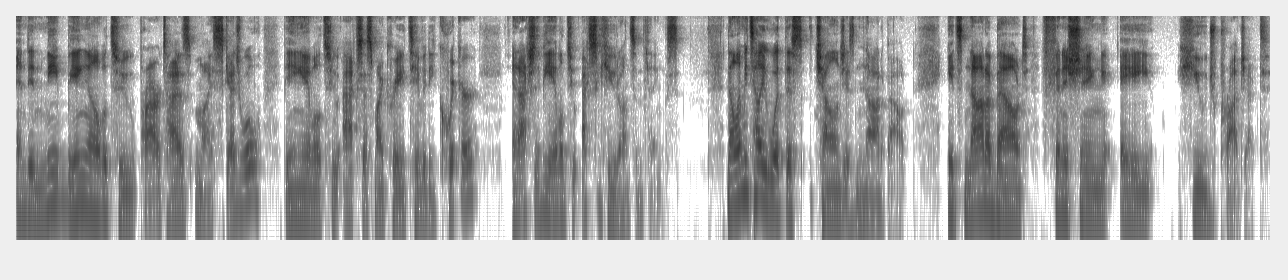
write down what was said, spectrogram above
and in me being able to prioritize my schedule, being able to access my creativity quicker, and actually be able to execute on some things. Now, let me tell you what this challenge is not about. It's not about finishing a huge project.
